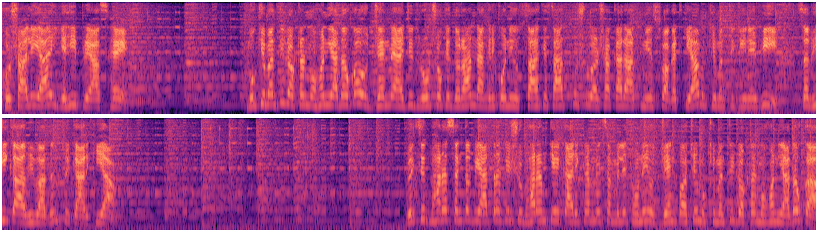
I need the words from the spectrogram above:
खुशहाली आए, यही प्रयास है। मुख्यमंत्री डॉक्टर मोहन यादव का उज्जैन में आयोजित रोड शो के दौरान नागरिकों ने उत्साह के साथ पुष्प वर्षा कर आत्मीय स्वागत किया। मुख्यमंत्री जी ने भी सभी का अभिवादन स्वीकार किया। विकसित भारत संकल्प यात्रा के शुभारंभ के कार्यक्रम में सम्मिलित होने उज्जैन पहुँचे मुख्यमंत्री डॉक्टर मोहन यादव का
